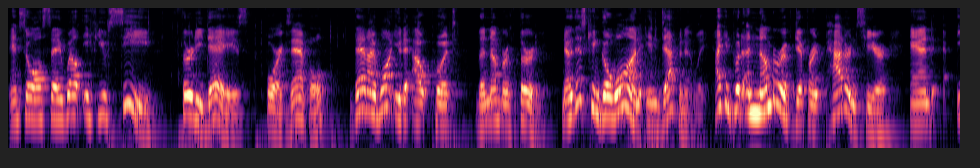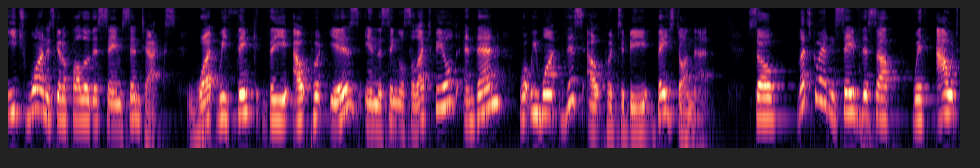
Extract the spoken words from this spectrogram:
and so I'll say, well, if you see 30 days, for example, then I want you to output the number 30. Now this can go on indefinitely. I can put a number of different patterns here and each one is gonna follow this same syntax. What we think the output is in the single select field and then what we want this output to be based on that. So let's go ahead and save this up without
